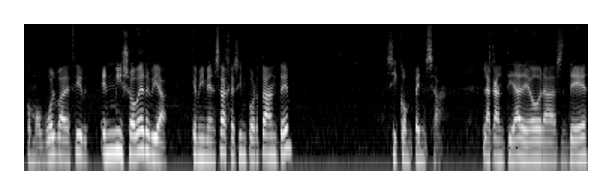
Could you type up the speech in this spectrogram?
como vuelvo a decir, en mi soberbia, que mi mensaje es importante, si compensa la cantidad de horas de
